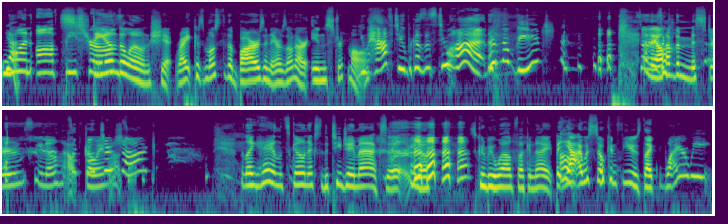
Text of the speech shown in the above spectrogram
Yeah. one-off bistros. Standalone shit, right? Because most of the bars in Arizona are in strip malls. You have to because it's too hot. There's no beach. so and they all have the misters, you know, outgoing. culture outside. shock. But like, hey, let's go next to the TJ Maxx. Uh, you know, it's gonna be a wild fucking night. But yeah, Oh. I was so confused. Like, why are we?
